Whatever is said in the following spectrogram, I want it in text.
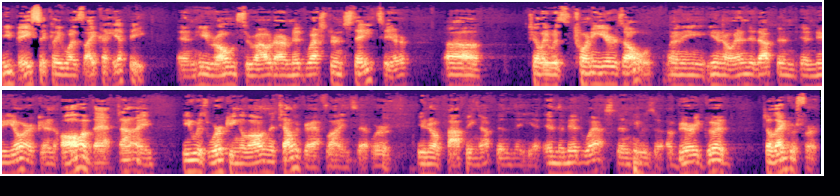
he basically was like a hippie. And he roamed throughout our Midwestern states here. Uh, till he was 20 years old when he, you know, ended up in, in New York. And all of that time, he was working along the telegraph lines that were, you know, popping up in the in the Midwest. And he was a, a very good telegrapher.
